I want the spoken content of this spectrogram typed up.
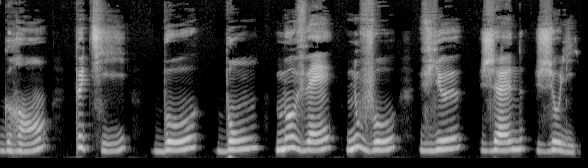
grand, petit, beau, bon, mauvais, nouveau, vieux, jeune, joli.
